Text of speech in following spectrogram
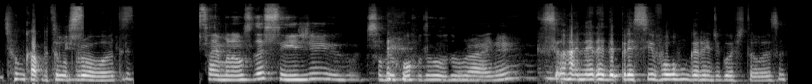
De um capítulo pro outro. Simon não se decide sobre o corpo do, do Rainer. Se o Rainer é depressivo ou um grande gostoso.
